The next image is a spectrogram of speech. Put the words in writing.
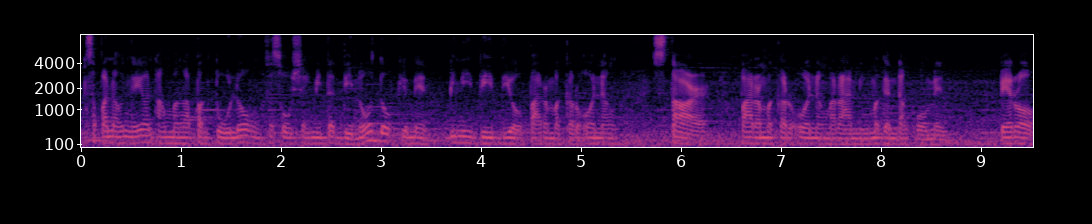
Sa panahon ngayon, ang mga pagtulong sa social media, dinodocument, binivideo para magkaroon ng star, para magkaroon ng maraming magandang comment. Pero,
